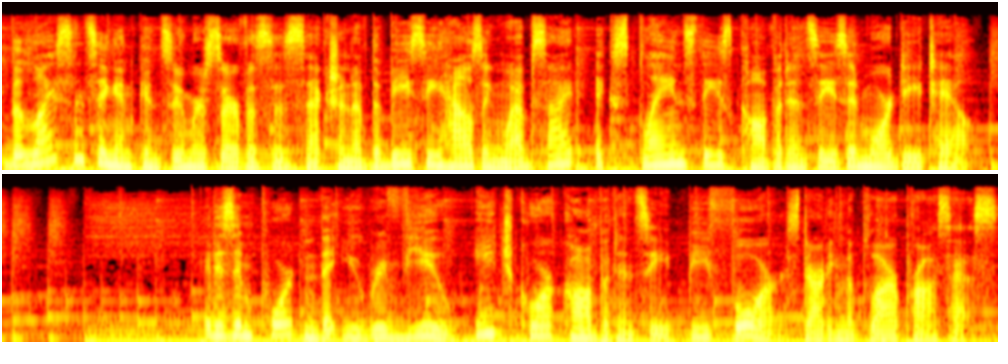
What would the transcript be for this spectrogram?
The Licensing and Consumer Services section of the BC Housing website explains these competencies in more detail it is important that you review each core competency before starting the PLAR process.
